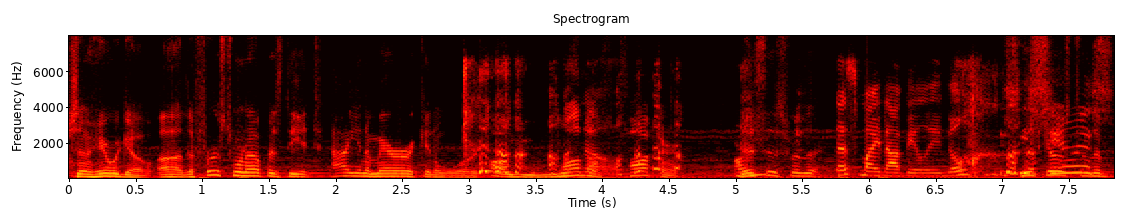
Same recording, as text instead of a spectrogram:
So here we go. Uh, the first one up is the Italian American Award. you Oh, no. motherfucker. Are this you- is for the This might not be legal. this he goes to the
